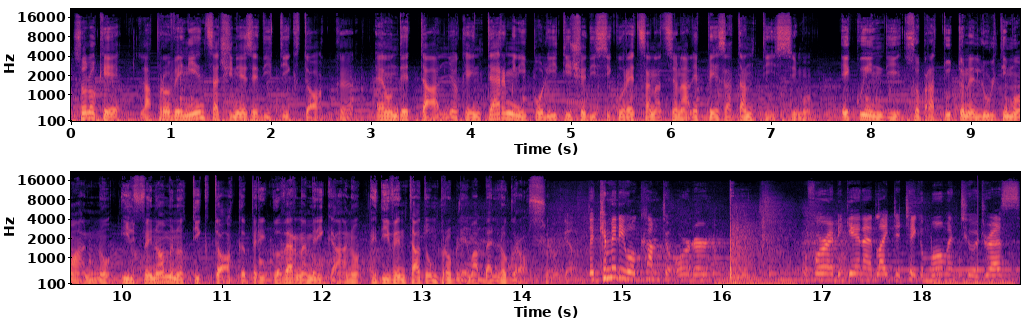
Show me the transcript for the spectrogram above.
Solo che la provenienza cinese di TikTok è un dettaglio che in termini politici e di sicurezza nazionale pesa tantissimo e quindi, soprattutto nell'ultimo anno, il fenomeno TikTok per il governo americano è diventato un problema bello grosso. The committee will come to order. Before I begin, I'd like to take a moment to address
